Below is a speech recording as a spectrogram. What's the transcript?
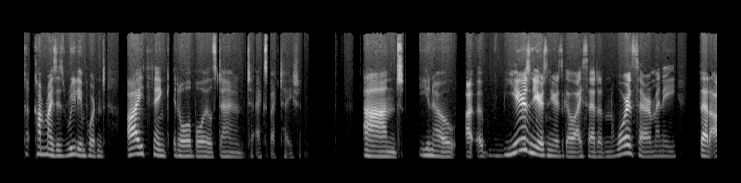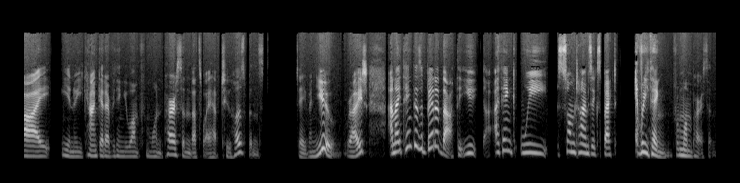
c- compromise is really important, I think it all boils down to expectation. And, you know, I, uh, years and years and years ago, I said at an award ceremony that I, you know, you can't get everything you want from one person. That's why I have two husbands, Dave and you, right? And I think there's a bit of that, that you, I think we sometimes expect everything from one person.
